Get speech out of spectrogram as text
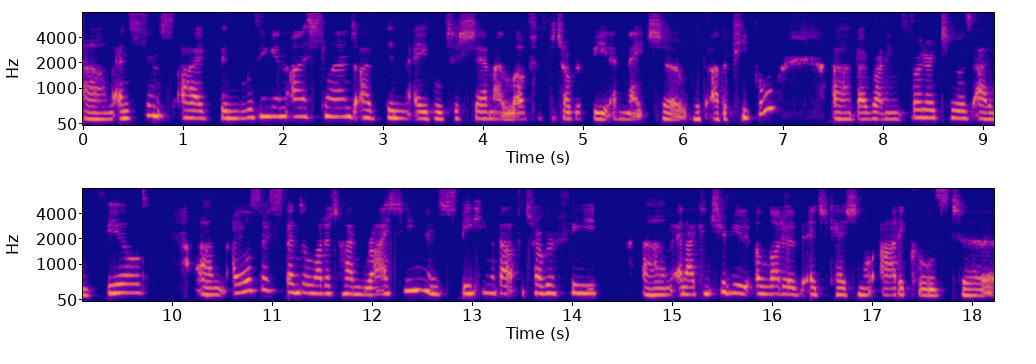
Um, and since I've been living in Iceland, I've been able to share my love for photography and nature with other people uh, by running photo tours out in field. Um, I also spend a lot of time writing and speaking about photography, um, and I contribute a lot of educational articles to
